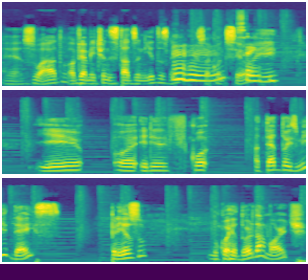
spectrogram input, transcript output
é, zoado, obviamente nos Estados Unidos, né? Uhum, isso aconteceu e, e uh, ele ficou até 2010 preso no corredor da morte.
